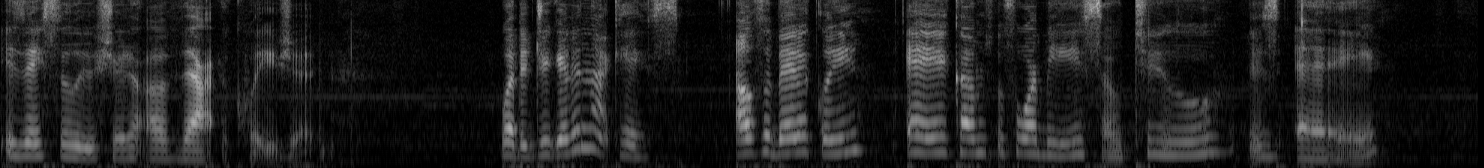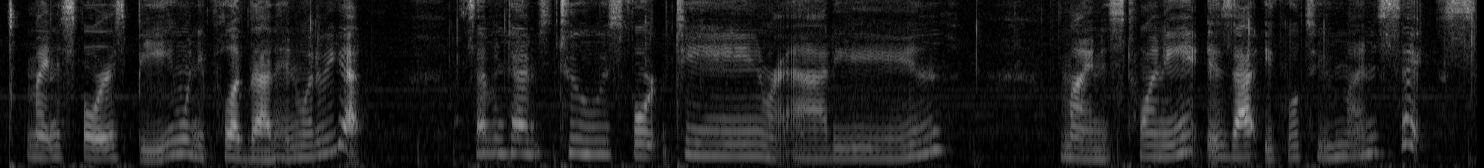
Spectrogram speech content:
is a solution of that equation. What did you get in that case? Alphabetically, A comes before B, so 2 is A, minus 4 is B. When you plug that in, what do we get? 7 times 2 is 14, we're adding minus 20. Is that equal to minus 6?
